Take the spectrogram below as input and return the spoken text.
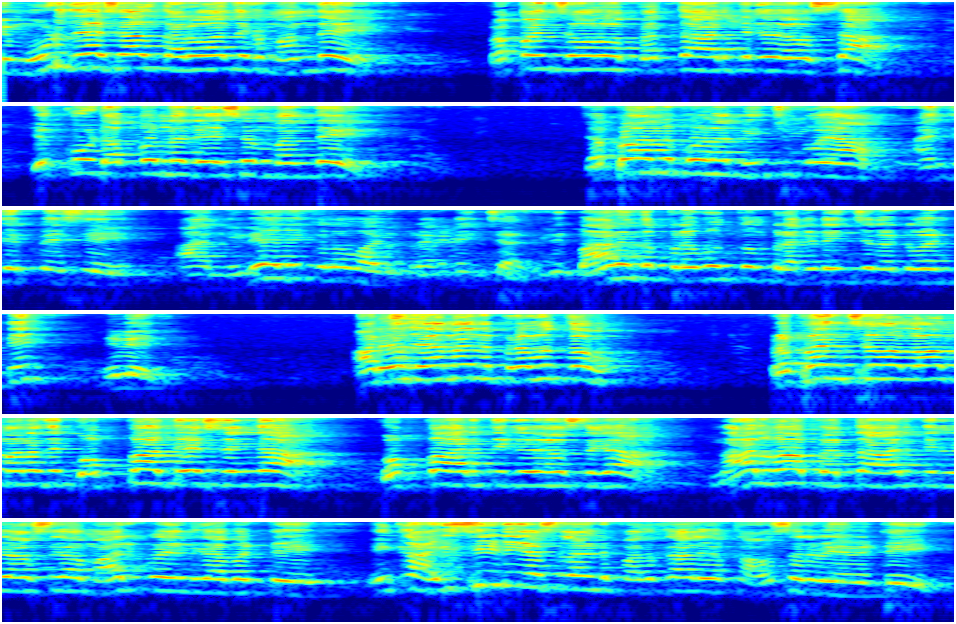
ఈ మూడు దేశాల తర్వాత ఇక మందే ప్రపంచంలో పెద్ద ఆర్థిక వ్యవస్థ ఎక్కువ డబ్బున్న దేశం మందే జపాన్ కూడా మించిపోయాం అని చెప్పేసి ఆ నివేదికలో వాళ్ళు ప్రకటించారు. ఇది భారత ప్రభుత్వం ప్రకటించినటువంటి నివేదిక ఆ రోజు ఏమైంది ప్రభుత్వం? ప్రపంచంలో మనది గొప్ప దేశంగా గొప్ప ఆర్థిక వ్యవస్థగా నాలుగో పెద్ద ఆర్థిక వ్యవస్థగా మారిపోయింది కాబట్టి ఇంకా ఐసిడిఎస్ లాంటి పథకాల యొక్క అవసరం ఏమిటి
